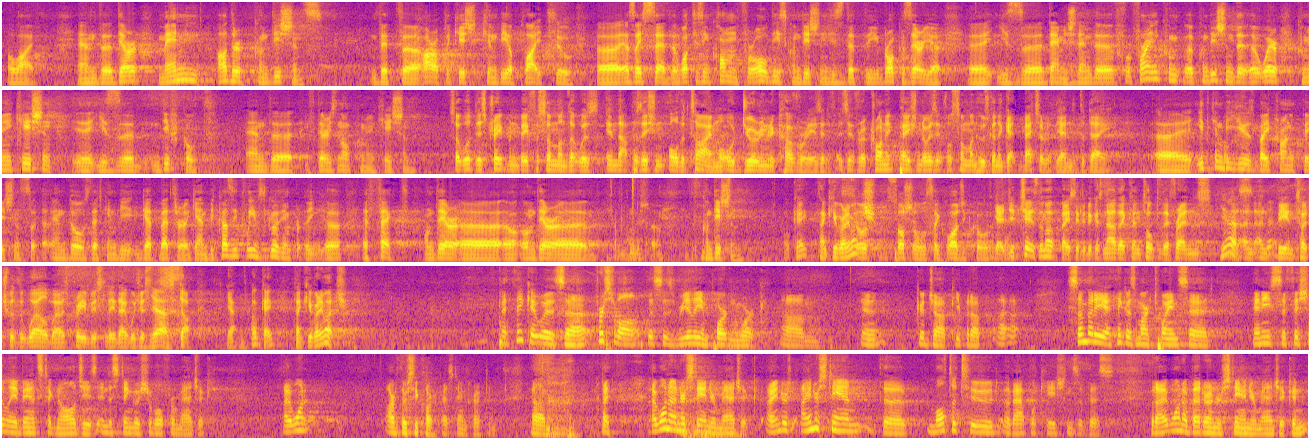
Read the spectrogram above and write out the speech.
alive. And uh, there are many other conditions that uh, our application can be applied to. Uh, as I said, what is in common for all these conditions is that the Broca's area uh, is uh, damaged. And uh, for, for, any uh, condition that, where communication is difficult and if there is no communication. So would this treatment be for someone that was in that position all the time or, or during recovery? Is it, is it for a chronic patient or is it for someone who's going to get better at the end of the day? Uh, it can be used by chronic patients uh, and those that can be, get better again because it leaves good uh, effect on their, uh, uh, on their uh, condition. Okay, thank you very much. So, social, psychological. Yeah, it cheers them up basically because now they can talk to their friends yes. and, and yes. be in touch with the world, whereas previously they were just yes. stuck. Yeah, okay, thank you very much. I think it was, first of all, this is really important work. Um, Good job. Keep it up. Uh, somebody, I think it was Mark Twain, said, any sufficiently advanced technology is indistinguishable from magic. I want Arthur C. Clarke, I stand corrected. Um, I, I want to understand your magic. I, under, I understand the multitude of applications of this, but I want to better understand your magic. And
